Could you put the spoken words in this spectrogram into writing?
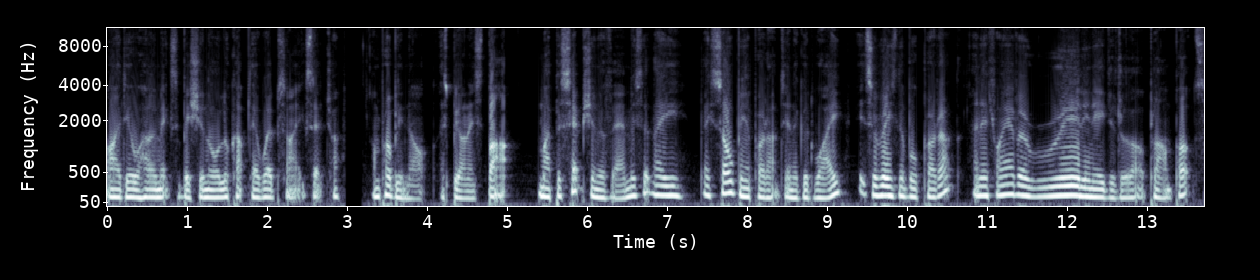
Ideal Home exhibition or look up their website, etc.? I'm probably not, let's be honest. But my perception of them is that they they sold me a product in a good way. It's a reasonable product, and if I ever really needed a lot of plant pots,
